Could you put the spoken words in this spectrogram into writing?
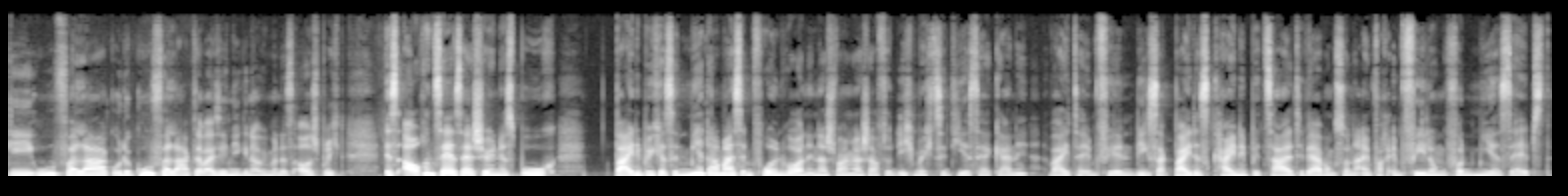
GU Verlag oder GU Verlag, da weiß ich nie genau, wie man das ausspricht, ist auch ein sehr, sehr schönes Buch. Beide Bücher sind mir damals empfohlen worden in der Schwangerschaft und ich möchte sie dir sehr gerne weiterempfehlen. Wie gesagt, beides keine bezahlte Werbung, sondern einfach Empfehlungen von mir selbst.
